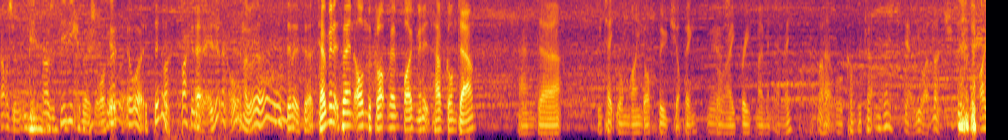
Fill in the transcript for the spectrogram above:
That was a that was a TV commercial, wasn't It, it? it was, it still is. Back in the Uh, day, is it now? Oh, yeah, still is. Uh, Ten minutes then on the clock. Then five minutes have gone down, and uh, we take your mind off food shopping Yes. for a brief moment, Henry. Uh, we'll concentrate on the race. Yeah, you had lunch. I,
